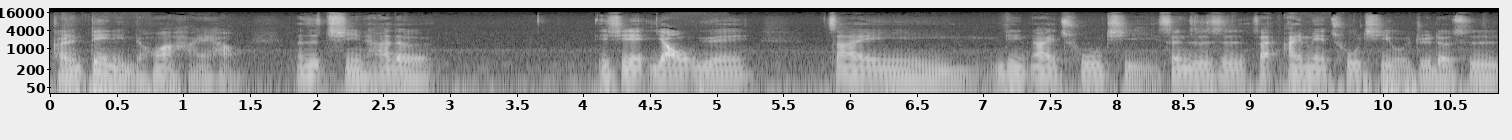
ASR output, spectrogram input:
可能电影的话还好，但是其他的一些邀约。在恋爱初期，甚至是在暧昧初期，我觉得是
